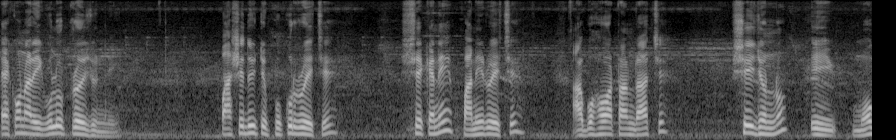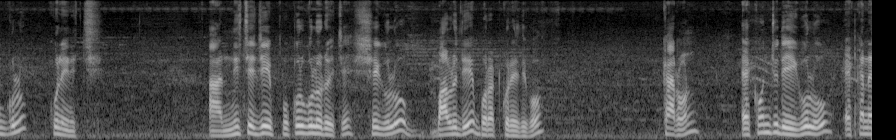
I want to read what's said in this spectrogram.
এখন আর এগুলোর প্রয়োজন নেই। পাশে দুইটা পুকুর রয়েছে সেখানে পানি রয়েছে, আবহাওয়া ঠান্ডা আছে, সেই জন্য এই মগগুলো খুলে নিচ্ছি। আর নিচে যে পুকুরগুলো রয়েছে, সেগুলো বালু দিয়ে ভরাট করে দিব। কারণ এখন যদি এইগুলো এখানে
